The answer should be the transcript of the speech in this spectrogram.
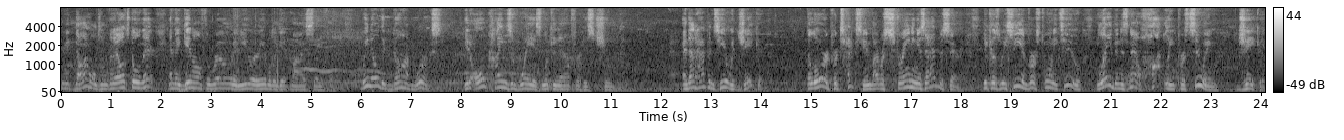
McDonald's over there. Let's go there. And they get off the road, and you are able to get by safely. We know that God works in all kinds of ways looking out for his children. And that happens here with Jacob. The Lord protects him by restraining his adversary. Because we see in verse 22, Laban is now hotly pursuing Jacob.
